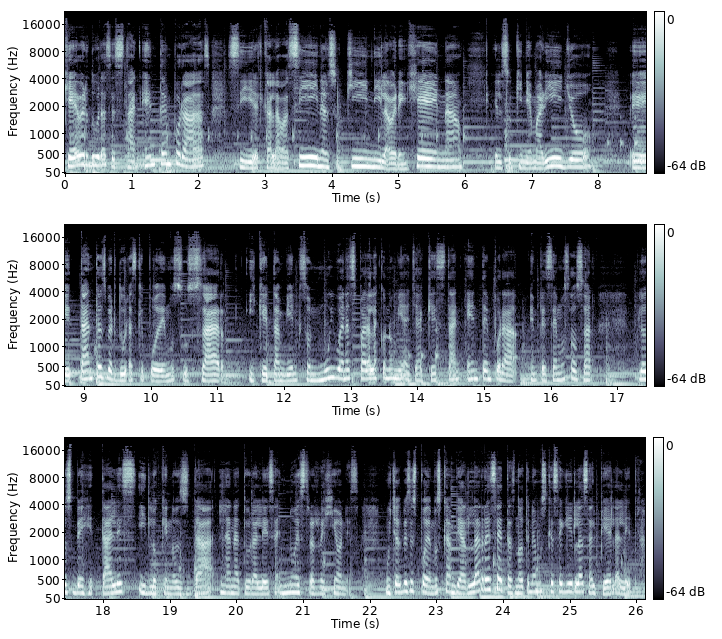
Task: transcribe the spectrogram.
qué verduras están en temporadas, si el calabacín, el zucchini, la berenjena, el zucchini amarillo, eh, tantas verduras que podemos usar y que también son muy buenas para la economía ya que están en temporada. Empecemos a usar los vegetales y lo que nos da la naturaleza en nuestras regiones. Muchas veces podemos cambiar las recetas, no tenemos que seguirlas al pie de la letra.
